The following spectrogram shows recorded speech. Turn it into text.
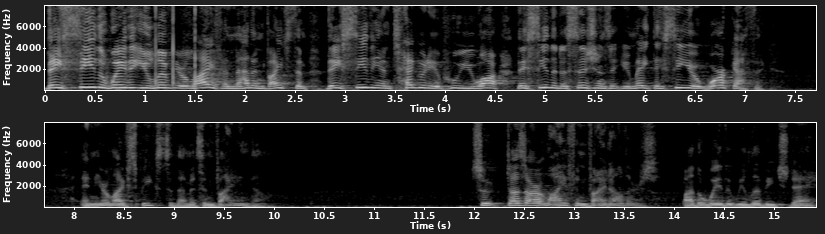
They see the way that you live your life, and that invites them. They see the integrity of who you are. They see the decisions that you make. They see your work ethic, and your life speaks to them. It's inviting them. So, does our life invite others by the way that we live each day?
